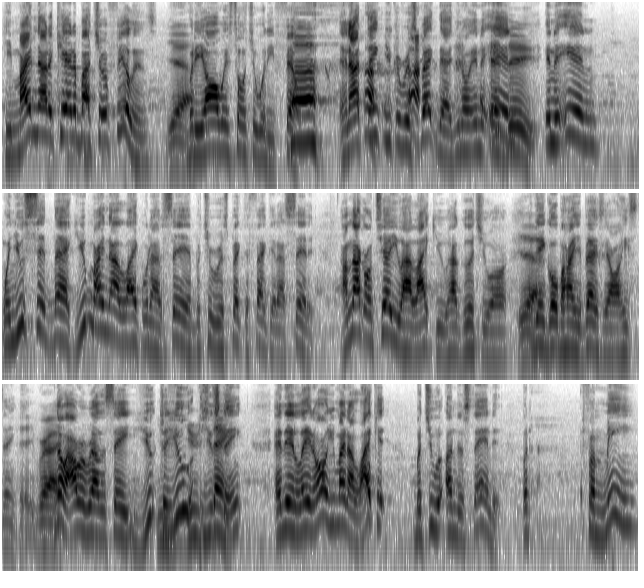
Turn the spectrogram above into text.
He might not have cared about your feelings, Yeah. but he always told you what he felt. and I think you can respect that. You know, in the end, Indeed. in the end, when you sit back, you might not like what I've said, but you respect the fact that I said it. I'm not gonna tell you I like you, how good you are, Yeah. and then go behind your back and say, "Oh, he stinks." right. No, I would rather say you to You- you, you you, stink. stink. and then later on you might not like it, but you will understand it. But for me,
